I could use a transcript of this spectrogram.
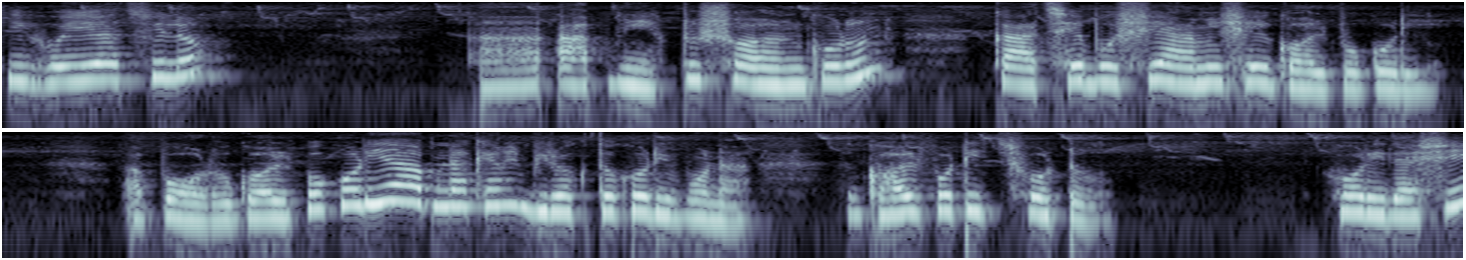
কি হইয়াছিল? আপনি একটু স্মরণ করুন, কাছে বসে আমি সেই গল্প করি। বড় গল্প করিয়া আপনাকে আমি বিরক্ত করিব না, গল্পটি ছোট। হরিদাসী,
